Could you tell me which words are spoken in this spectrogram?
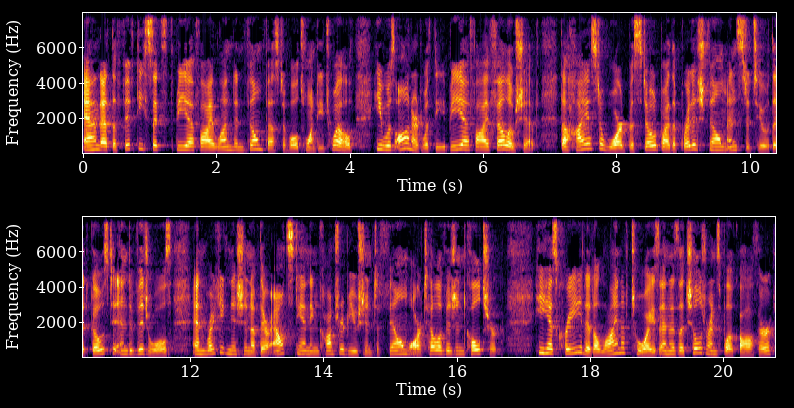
and at the 56th BFI London Film Festival 2012, he was honored with the BFI Fellowship, the highest award bestowed by the British Film Institute that goes to individuals in recognition of their outstanding contribution to film or television culture. He has created a line of toys and is a children's book author,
